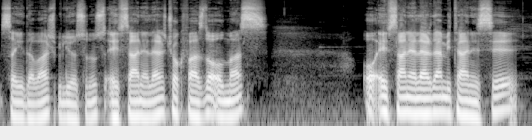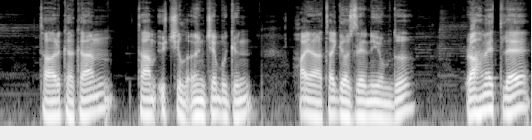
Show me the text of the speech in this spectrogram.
sayıda var biliyorsunuz. Efsaneler çok fazla olmaz. O efsanelerden bir tanesi Tarık Akan tam 3 yıl önce bugün hayata gözlerini yumdu. Rahmetle,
